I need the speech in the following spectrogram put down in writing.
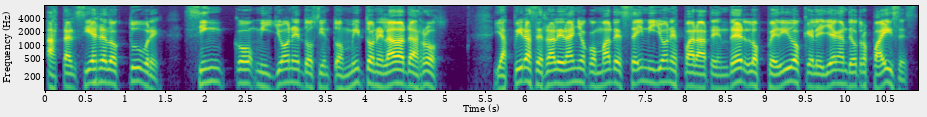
hasta el cierre de octubre 5.200.000 toneladas de arroz y aspira a cerrar el año con más de 6 millones para atender los pedidos que le llegan de otros países.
